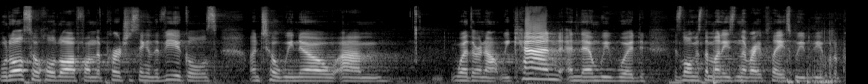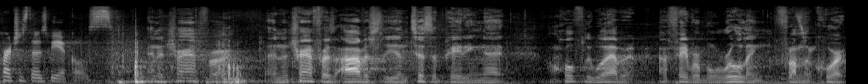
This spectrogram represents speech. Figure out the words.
would also hold off on the purchasing of the vehicles until we know um, whether or not we can, and then we would, as long as the money's in the right place, we'd be able to purchase those vehicles. And the transfer, and the transfer is obviously anticipating that hopefully we'll have a- a favorable ruling from the court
